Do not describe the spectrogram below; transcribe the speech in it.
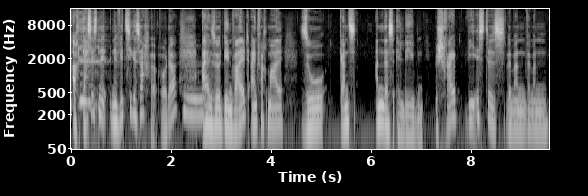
Ach, das ist eine, eine witzige Sache, oder? Mm. Also den Wald einfach mal so ganz anders erleben. Beschreib, wie ist es, wenn man, wenn man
